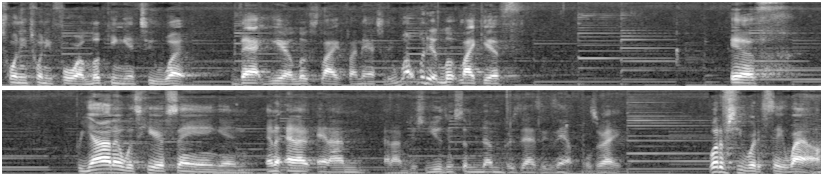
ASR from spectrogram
2024, looking into what that year looks like financially, what would it look like if, if Brianna was here saying, and, and, and, I, and, I'm, and I'm just using some numbers as examples, right? What if she were to say, wow,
